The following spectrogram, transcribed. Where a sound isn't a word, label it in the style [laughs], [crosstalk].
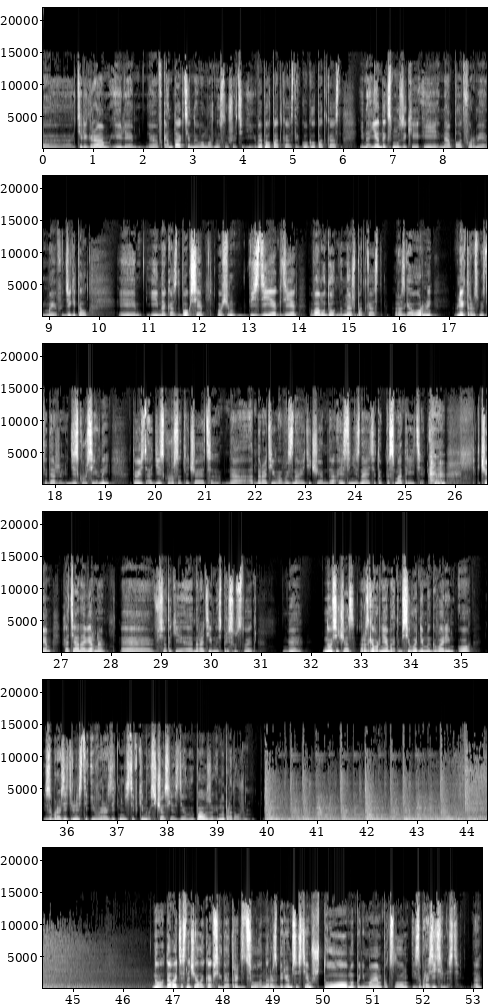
Telegram э, или э, ВКонтакте, но его можно слушать и в Apple Podcast, и в Google Podcast, и на Яндекс Музыке, и на платформе Mave Digital, и, и на Кастбоксе. В общем, везде, где вам удобно. Наш подкаст разговорный, в некотором смысле даже дискурсивный. То есть, а дискурс отличается а, от нарратива, вы знаете чем, да? А если не знаете, то посмотрите, [laughs] чем. Хотя, наверное, э, все-таки э, нарративность присутствует. Э, но сейчас разговор не об этом. Сегодня мы говорим о изобразительности и выразительности в кино. Сейчас я сделаю паузу, и мы продолжим. Ну, давайте сначала, как всегда, традиционно разберемся с тем, что мы понимаем под словом изобразительность. Да?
